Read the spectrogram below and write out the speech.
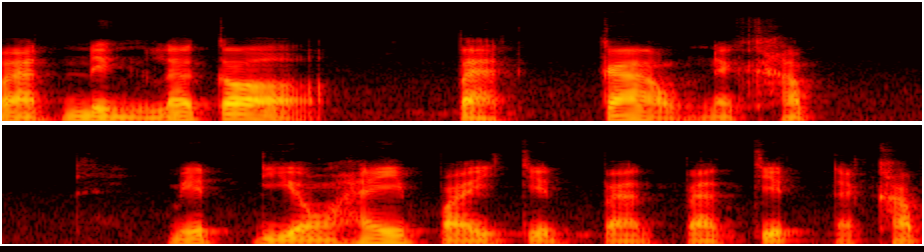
81 แล้วก็ 89 นะครับ เม็ดเดียวให้ไป 7887 นะครับ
